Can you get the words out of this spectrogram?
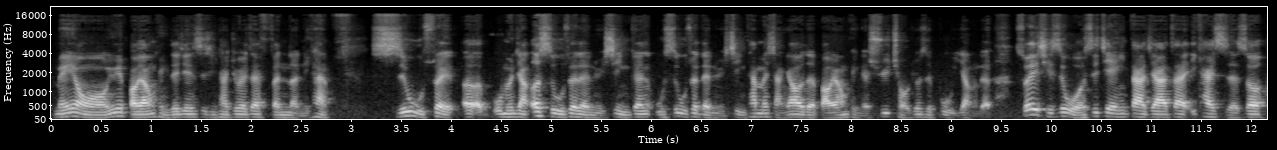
没有哦，因为保养品这件事情它就会再分了。你看。十五岁，呃，我们讲二十五岁的女性跟五十五岁的女性，她们想要的保养品的需求就是不一样的。所以其实我是建议大家在一开始的时候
